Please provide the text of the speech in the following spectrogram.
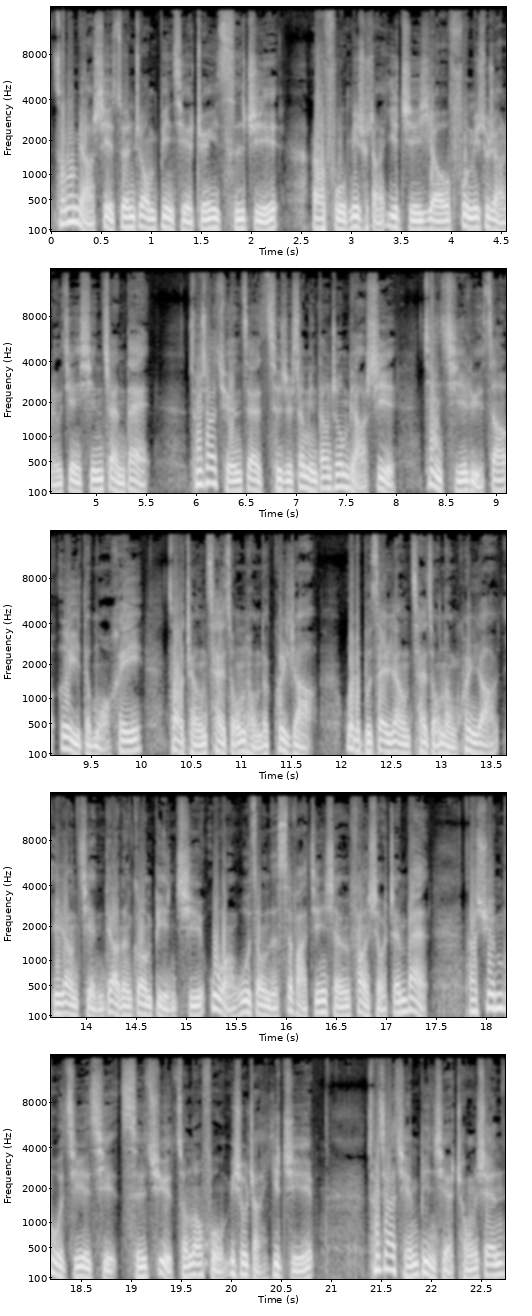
总统表示尊重并且准予辞职，而副秘书长一直由副秘书长刘建新暂代。苏家全在辞职声明当中表示，近期屡遭恶意的抹黑，造成蔡总统的困扰。为了不再让蔡总统困扰，也让检调能够秉持勿枉勿纵的司法精神，放手侦办，他宣布即日起辞去总统府秘书长一职。崔家全并且重申，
